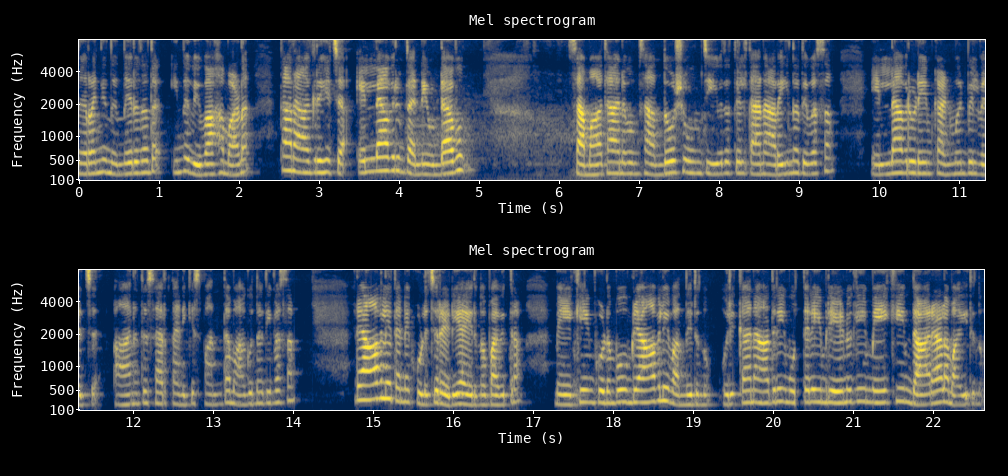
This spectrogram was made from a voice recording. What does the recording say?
നിറഞ്ഞു നിന്നിരുന്നത് ഇന്ന് വിവാഹമാണ്. താൻ ആഗ്രഹിച്ച എല്ലാവരും തന്നെ ഉണ്ടാവും. സമാധാനവും സന്തോഷവും ജീവിതത്തിൽ താൻ അറിയുന്ന ദിവസം എല്ലാവരുടെയും കൺമുൻപിൽ വെച്ച് ആനന്ദ് സാർ തനിക്ക് സ്വന്തമാകുന്ന ദിവസം. രാവിലെ തന്നെ കുളിച്ച് റെഡിയായിരുന്നു പവിത്ര. മേഘയും കുടുംബവും രാവിലെ വന്നിരുന്നു. ഒരുക്കാൻ ആതിരയും ഉത്തരയും രേണുകയും മേഘയും ധാരാളമായിരുന്നു.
